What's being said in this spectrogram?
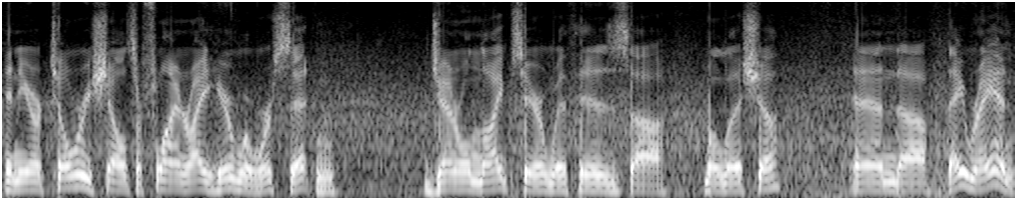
and the artillery shells are flying right here where we're sitting. General Knipe's here with his uh, militia, and uh, they ran.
